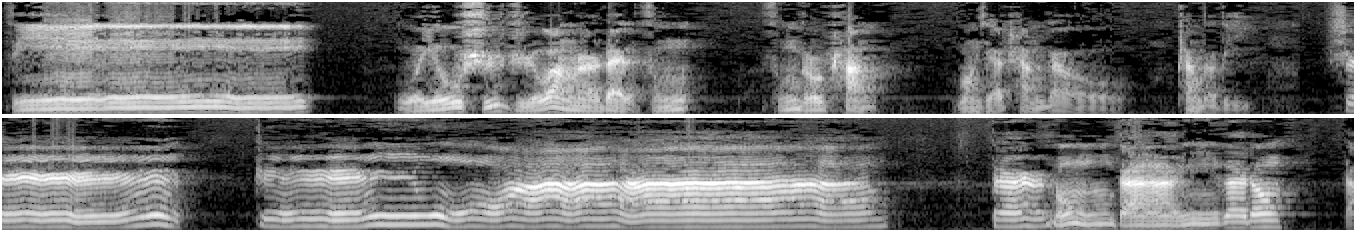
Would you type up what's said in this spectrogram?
飞。由始指往那儿带从从头唱往下唱到唱到底。食指望嘚儿咚嘚一个咚到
